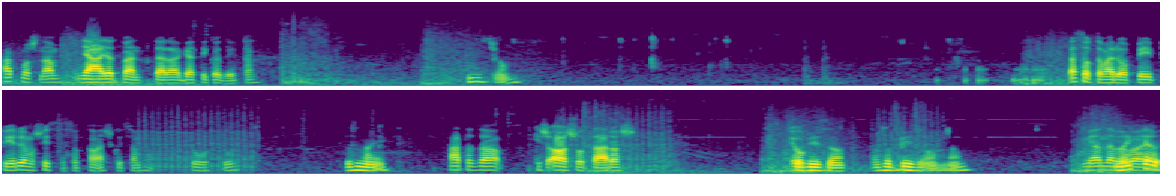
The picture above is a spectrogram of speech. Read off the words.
Hát most nem. Nyájat bent terelgeti középen. Így van. Leszoktam erről a PP-ről, most visszaszoktam, esküszöm túl. Ez melyik? Hát az a kis alsó táras. Az Jó. a bizon. Az a bizon, nem? Mi a neve kell-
